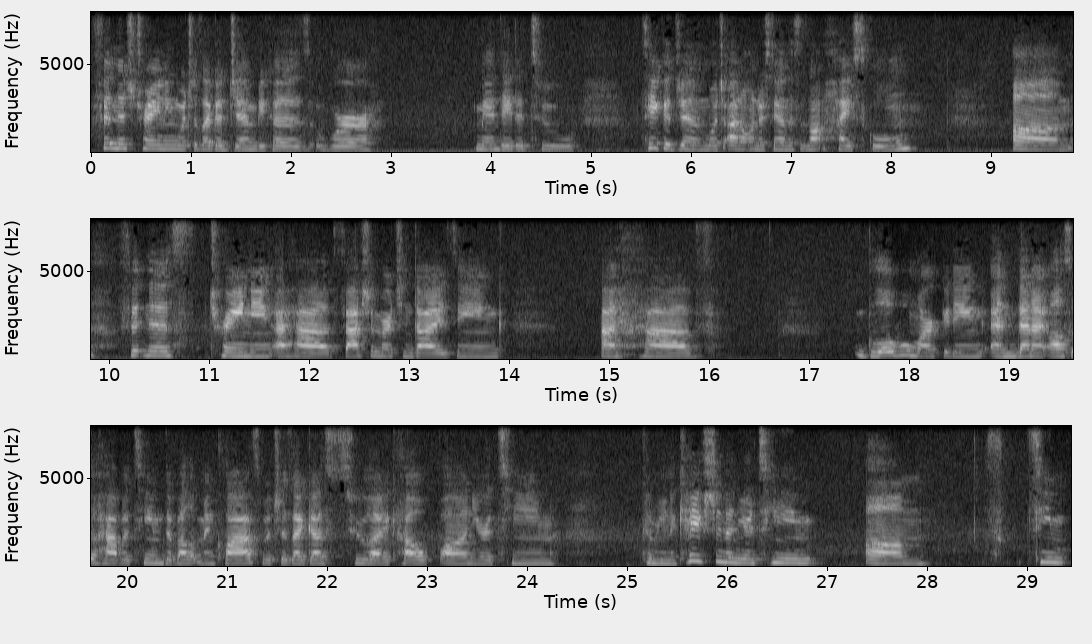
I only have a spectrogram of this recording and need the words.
fitness training which is like a gym because we're mandated to take a gym which I don't understand. This is not high school. Um, fitness training I have fashion merchandising I have global marketing and then I also have a team development class which is I guess to like help on your team communication and your team um, team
